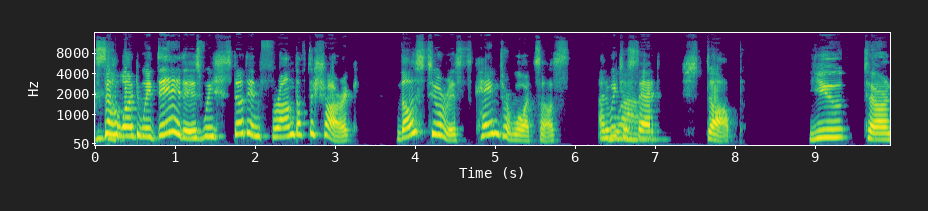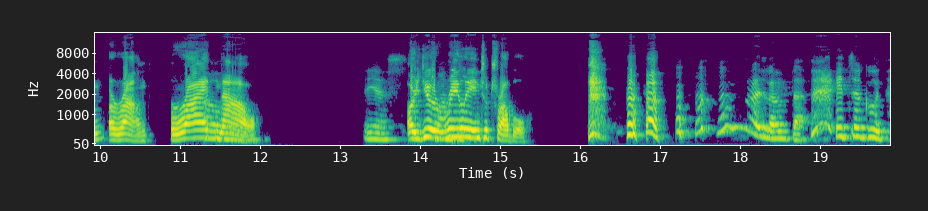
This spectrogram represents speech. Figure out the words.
So what we did is we stood in front of the shark. Those tourists came towards us, and we just said, Stop. You turn around right Oh, now, yes. or you're really into trouble. I love that. It's a good.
